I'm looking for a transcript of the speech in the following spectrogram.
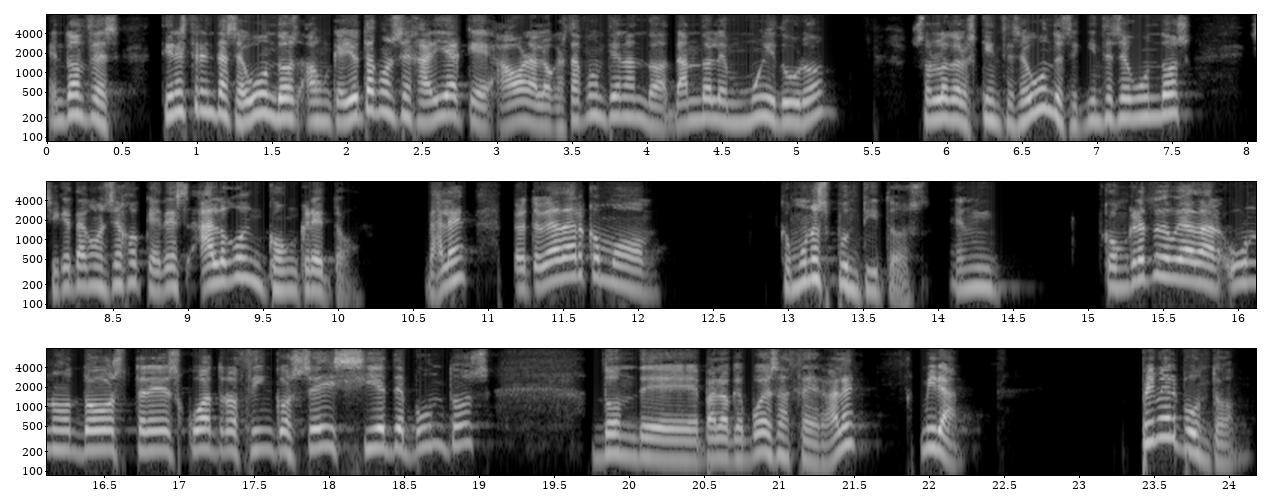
Entonces, tienes 30 segundos, aunque yo te aconsejaría que ahora lo que está funcionando dándole muy duro son lo de los 15 segundos. Y 15 segundos sí que te aconsejo que des algo en concreto, ¿vale? Pero te voy a dar como, como unos puntitos. En concreto te voy a dar 1, 2, 3, 4, 5, 6, 7 puntos donde, para lo que puedes hacer, ¿vale? Mira, Primer punto.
